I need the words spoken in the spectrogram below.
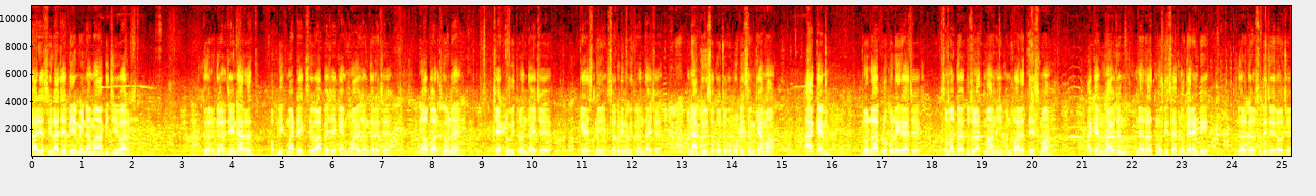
કાર્યશીલ આજે બે મહિનામાં બીજી વાર ઘર ઘર જઈને આ રથ પબ્લિક માટે એક સેવા આપે છે, કેમ્પનું આયોજન કરે છે. લાભાર્થીઓને ચેકનું વિતરણ થાય છે, કેશની સગડીનું વિતરણ થાય છે. અને આપ જોઈ શકો છો કે મોટી સંખ્યામાં આ કેમ્પનો લાભ લોકો લઈ રહ્યા છે. સમગ્ર ગુજરાતમાં નહીં, પણ ભારત દેશમાં આ કેમ્પનું આયોજન અને રથ મોદી સાહેબનો ગેરંટી ઘર ઘર સુધી જઈ રહ્યો છે.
